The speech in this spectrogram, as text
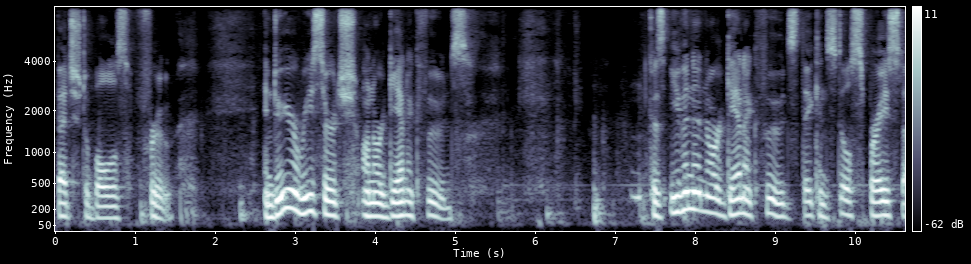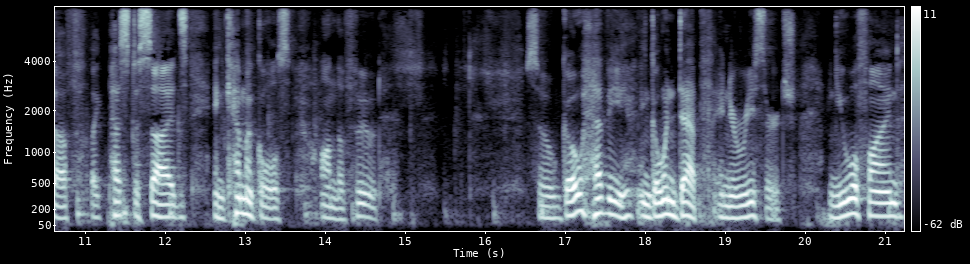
vegetables, fruit. And do your research on organic foods. Because even in organic foods, they can still spray stuff like pesticides and chemicals on the food. So go heavy and go in depth in your research, and you will find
